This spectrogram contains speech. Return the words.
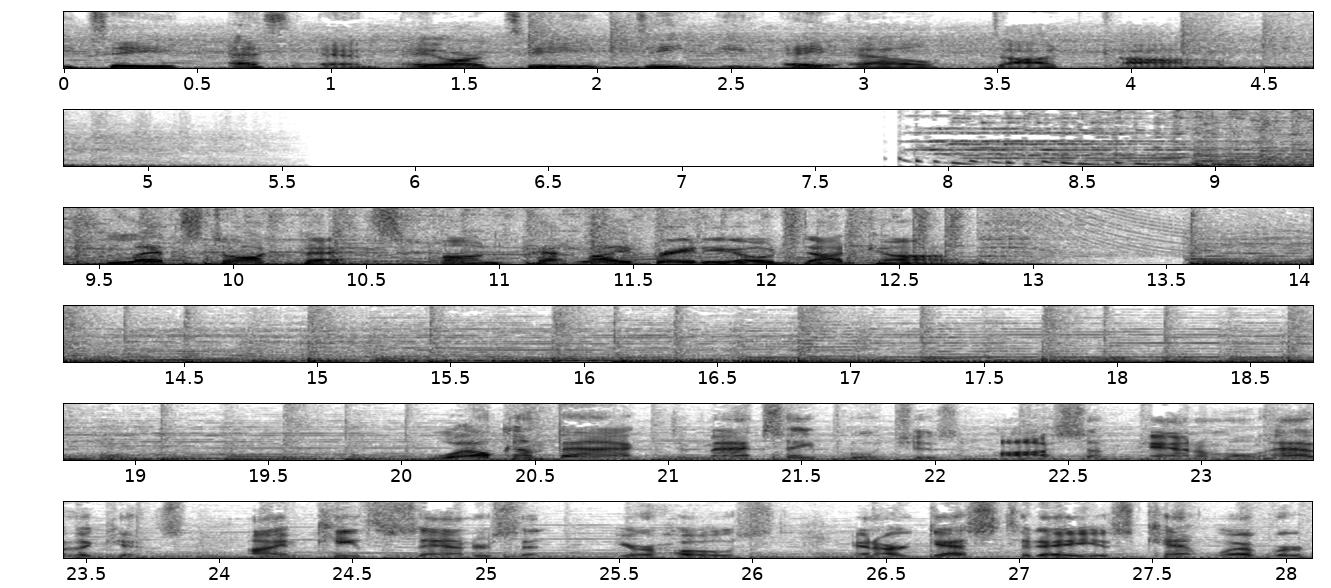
E T S M A R T D E A L.com. Let's Talk Pets on PetLifeRadio.com. Welcome back to Max A. Pooch's Awesome Animal Advocates. I'm Keith Sanderson, your host, and our guest today is Kent Weber,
